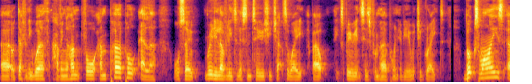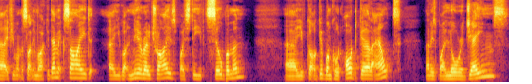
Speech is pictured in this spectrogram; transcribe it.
uh, definitely worth having a hunt for. And Purple Ella, also really lovely to listen to. She chats away about experiences from her point of view, which are great. Books wise, uh, if you want the slightly more academic side, uh, you've got Neurotribes by Steve Silberman. Uh, you've got a good one called Odd Girl Out. That is by Laura James.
